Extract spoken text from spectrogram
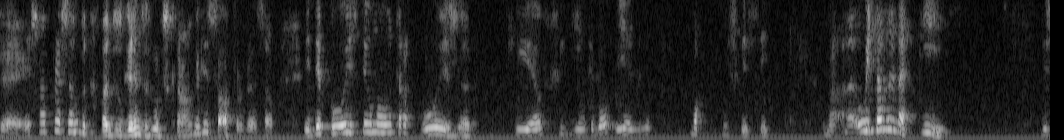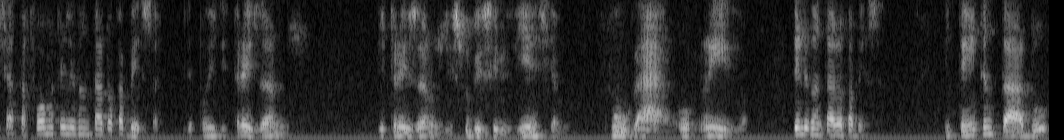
é, isso é a pressão do, mas dos grandes grupos econômicos, ele sofre a pressão. E depois tem uma outra coisa, que é o seguinte, bom, ele, bom esqueci. O Itamaraty, de certa forma, tem levantado a cabeça, depois de três anos, de três anos de subserviência vulgar, horrível, tem levantado a cabeça e tem tentado,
